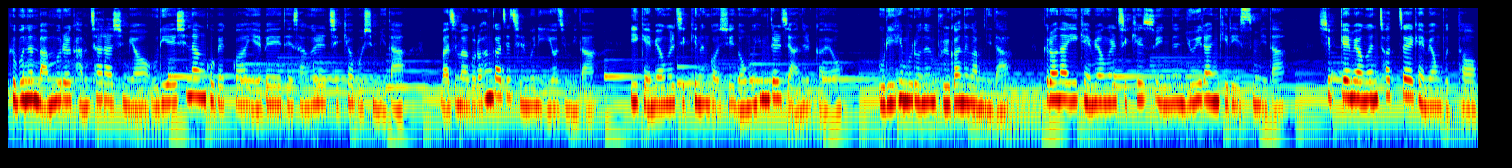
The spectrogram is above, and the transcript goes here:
그분은 만물을 감찰하시며 우리의 신앙 고백과 예배의 대상을 지켜보십니다. 마지막으로 한 가지 질문이 이어집니다. 이 계명을 지키는 것이 너무 힘들지 않을까요? 우리 힘으로는 불가능합니다. 그러나 이 계명을 지킬 수 있는 유일한 길이 있습니다. 10계명은 첫째 계명부터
